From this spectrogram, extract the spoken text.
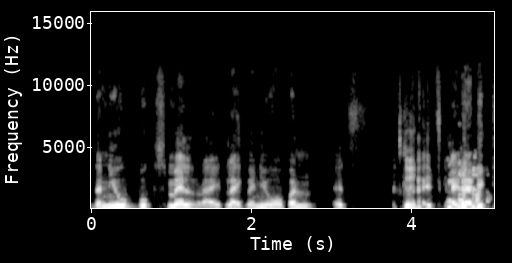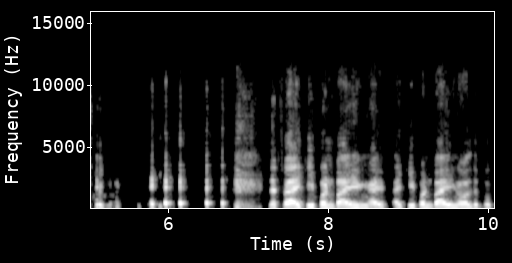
the new book smell, right? Like when you open, it's it's good. it's kind of addictive. That's why I keep on buying. I, I keep on buying all the books.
